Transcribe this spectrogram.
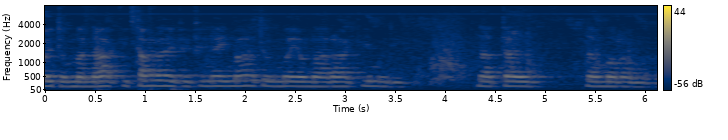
koutou manaakitanga e whiwhi nei mātou mai o nā rā ki muri, nā tau, nā marama.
